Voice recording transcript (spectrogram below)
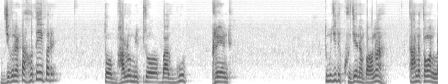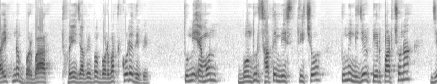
যে কোনো একটা হতেই পারে। তো ভালো মিত্র বা গুড ফ্রেন্ড তুমি যদি খুঁজে না পাও না, তাহলে তোমার লাইফ না বরবাদ হয়ে যাবে বা বরবাদ করে দেবে। তুমি এমন বন্ধুর সাথে মিশতেছ তুমি নিজেও টের পারছ না যে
